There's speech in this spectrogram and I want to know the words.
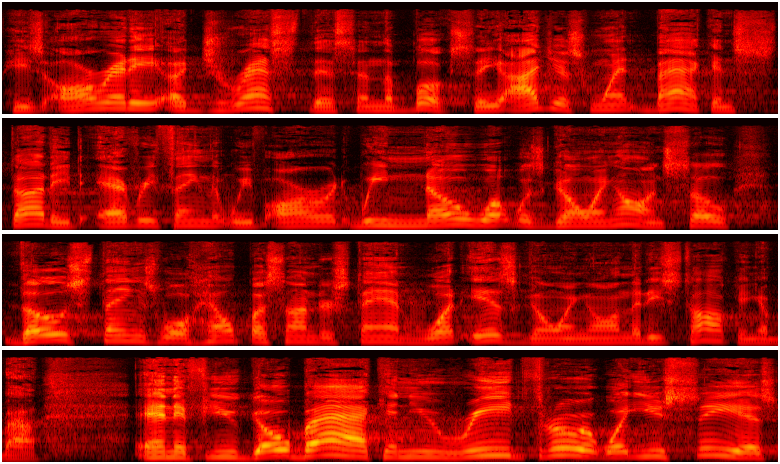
he's already addressed this in the book. See, I just went back and studied everything that we've already, we know what was going on. So those things will help us understand what is going on that he's talking about. And if you go back and you read through it, what you see is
